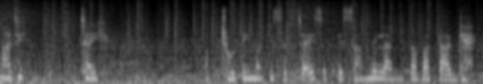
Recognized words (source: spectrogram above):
माँ जी चाहिए अब छोटी माँ की सच्चाई सबके सामने लाने का वक्त आ गया है।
